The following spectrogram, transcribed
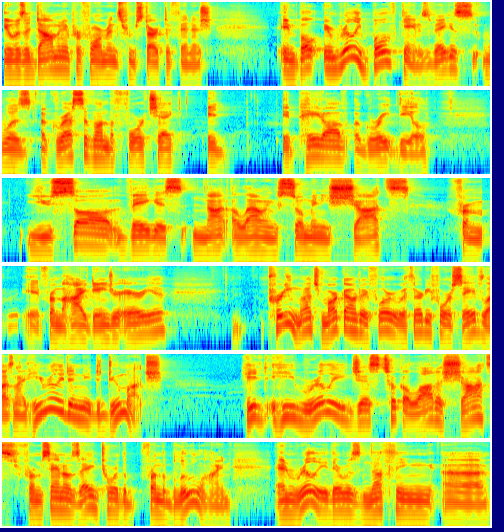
It was a dominant performance from start to finish in both in really both games, Vegas was aggressive on the forecheck. It it paid off a great deal. You saw Vegas not allowing so many shots from from the high danger area. Pretty much, Marc Andre Fleury with 34 saves last night. He really didn't need to do much. He he really just took a lot of shots from San Jose toward the from the blue line, and really there was nothing. Uh,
